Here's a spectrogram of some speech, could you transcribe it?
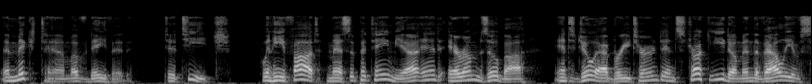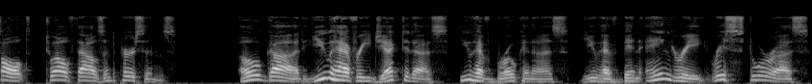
a miktam of David, to teach, when he fought Mesopotamia and Aram Zobah, and Joab returned and struck Edom in the valley of Salt, twelve thousand persons. O God, you have rejected us, you have broken us, you have been angry, restore us.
